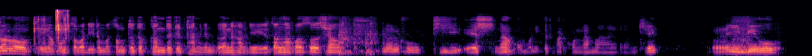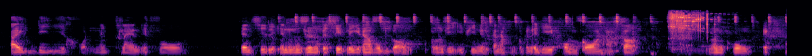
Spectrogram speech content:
ก็โอเคครับผมสวัสดีท่านผู้ชมทุกๆคนทุกๆท่านกันด้วยนะครับยินดีต้อนรับเข้าสู่ช่องนนคูทีเอชนะผมวันนี้ก็จะพาคนนะมาทำคลิปรีวิวไอดีคนใน Plan F4 เป็นซีรีส์เป็นซีรีส์นะครับผมก็เริ่มที่ EP หนึ่งกันนะผมก็เป็นไอดีผมก่อนนะก็นนคง X4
